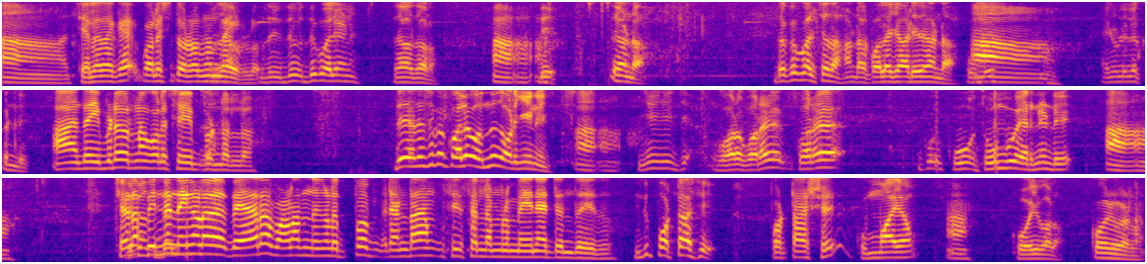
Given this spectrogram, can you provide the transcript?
ആ ചിലതൊക്കെ കൊലച്ച് തുടങ്ങുന്നതേ ഉള്ളൂ. ഇത് ഇത് കൊലയാണ്. ഇതാ ആ ഇതൊക്കെ കൊലച്ചതാ. കണ്ടോ? കൊല ചാടിയത് കണ്ടോ? ആ. അതിനുള്ളിലൊക്കെ ഉണ്ട്. ആ ഇതാ ഇവിടെ ഒരെണ്ണം കൊലച്ച് ഇപ്പുണ്ടല്ലോ. ഇത് ഏകദേശം കൊല വന്ന് തുടങ്ങിയാണ് ഇനി കുറെ കുറെ കുറെ തൂമ്പ് വരുന്നുണ്ട്. ആ ആ. ചേട്ടാ പിന്നെ നിങ്ങൾ വേറെ വളം നിങ്ങൾ ഇപ്പം രണ്ടാം സീസണിൽ നമ്മൾ മെയിനായിട്ട് എന്ത് ചെയ്തു? ഇത് പൊട്ടാഷ്. പൊട്ടാഷ്. കുമ്മായം ആ. കോഴിവളം. കോഴിവളം.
